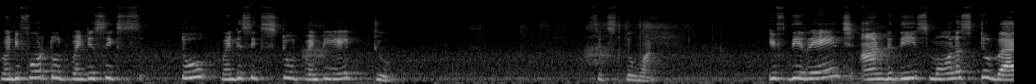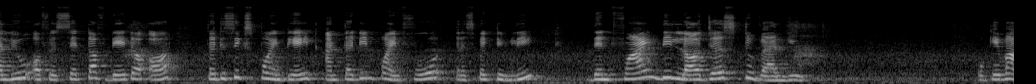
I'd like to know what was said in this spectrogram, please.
24 to 26 2 26 to 28 2 6 to 1 if the range and the smallest value of a set of data are 36.8 and 13.4 respectively then find the largest value. Okay, ஓகேவா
